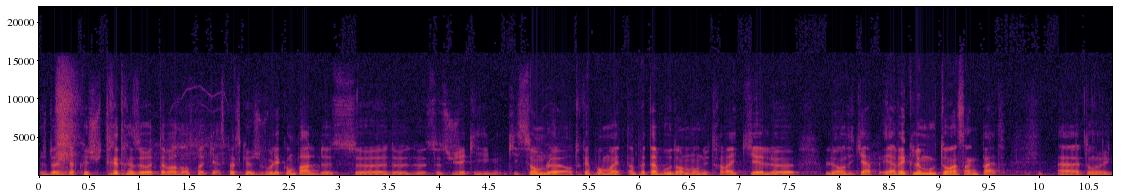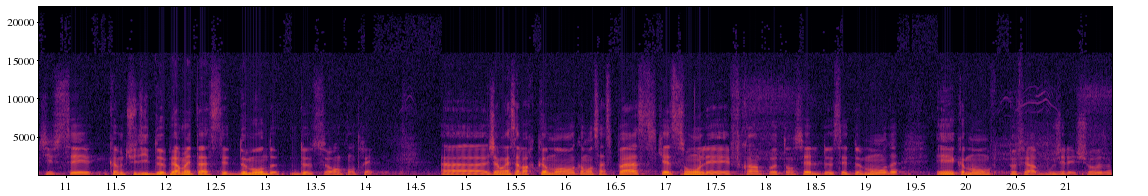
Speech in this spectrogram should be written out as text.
je dois te dire que je suis très très heureux de t'avoir dans ce podcast parce que je voulais qu'on parle de ce, sujet qui, semble, en tout cas pour moi, être un peu tabou dans le monde du travail, qui est le, handicap. Et avec le mouton à 5 pattes, euh, ton objectif, c'est, comme tu dis, de permettre à ces deux mondes de se rencontrer. Euh, J'aimerais savoir comment, comment ça se passe, quels sont les freins potentiels de ces deux mondes et comment on peut faire bouger les choses.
